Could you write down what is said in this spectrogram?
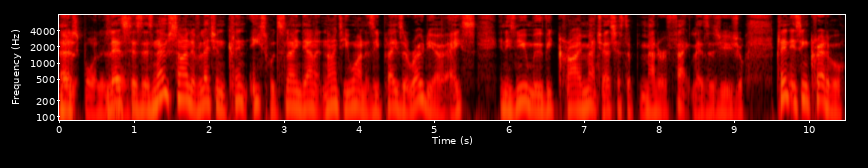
No Uh, spoilers. Les no. says there's no sign of legend Clint Eastwood slowing down at 91 as he plays a rodeo ace in his new movie Cry Macho. That's just a matter of fact, Les, as usual. Clint is incredible.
